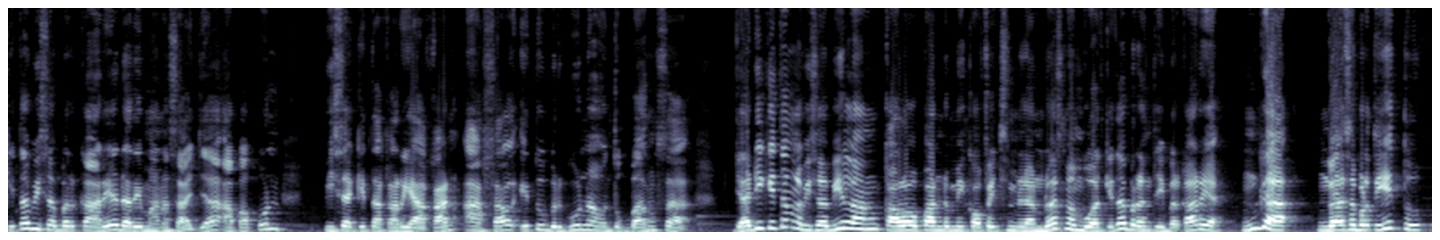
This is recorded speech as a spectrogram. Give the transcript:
kita bisa berkarya dari mana saja, apa pun bisa kita karyakan asal itu berguna untuk bangsa. Jadi kita nggak bisa bilang kalau pandemi COVID-19 membuat kita berhenti berkarya. Enggak, enggak seperti itu.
